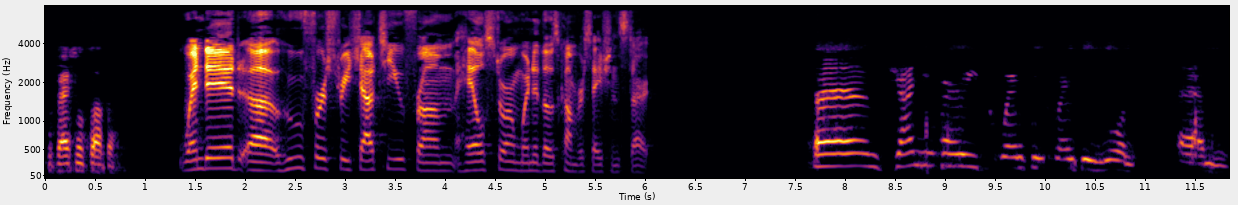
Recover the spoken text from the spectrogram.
professional soccer. When did uh, who first reached out to you from Hailstorm? When did those conversations start? Um, January 2021 um,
